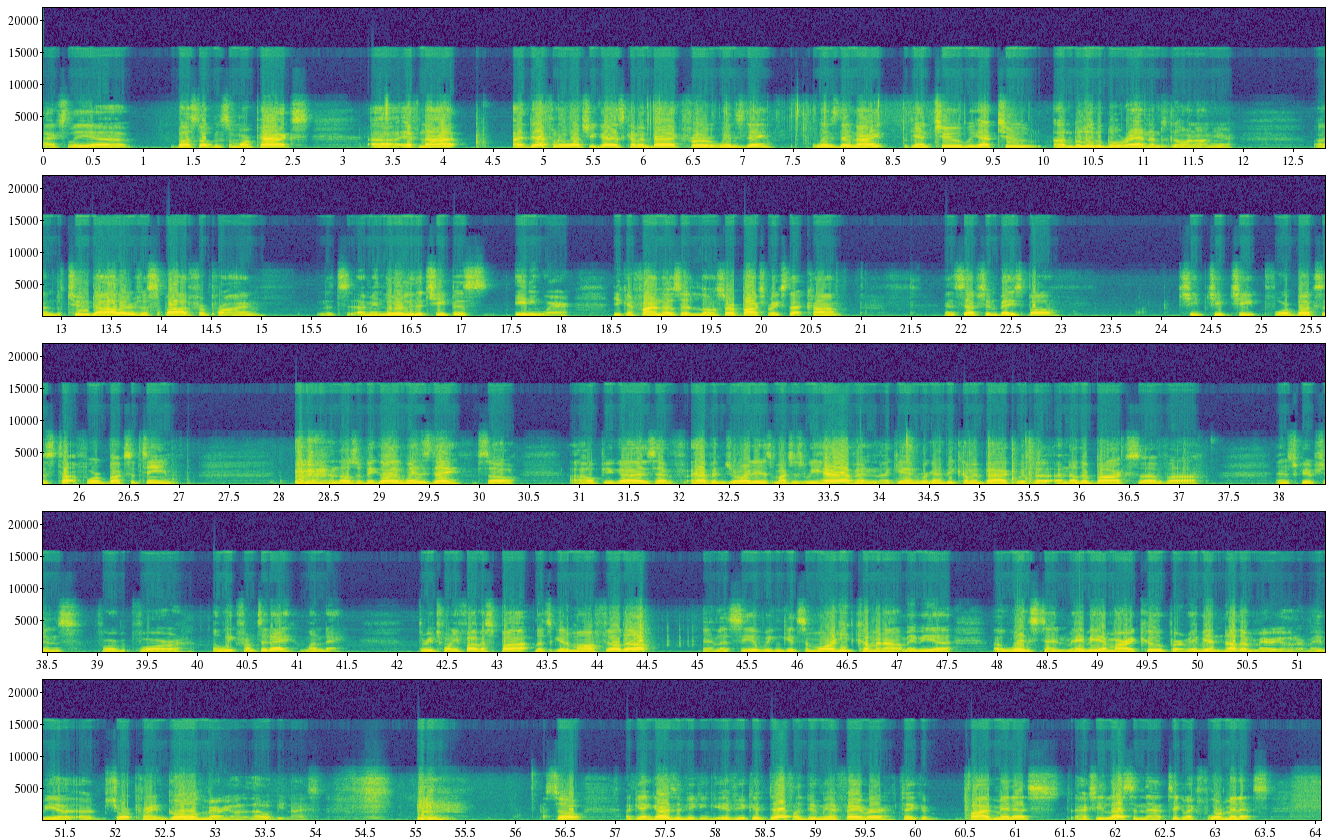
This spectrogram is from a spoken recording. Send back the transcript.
actually uh, bust open some more packs. Uh, if not, I definitely want you guys coming back for Wednesday, Wednesday night. Again, two we got two unbelievable randoms going on here. Um, two dollars a spot for Prime. That's I mean literally the cheapest anywhere. You can find those at LoneStarBoxBreaks.com. Inception Baseball. Cheap, cheap, cheap. Four bucks a four bucks a team. and those will be going Wednesday. So I hope you guys have, have enjoyed it as much as we have. And again, we're going to be coming back with a, another box of uh, inscriptions for for a week from today, Monday. 325 a spot. Let's get them all filled up. And let's see if we can get some more heat coming out. Maybe a, a Winston, maybe a Mari Cooper, maybe another Mariota, maybe a, a short print gold Mariota. That would be nice. so again guys if you can if you could definitely do me a favor take a five minutes, actually less than that, take like four minutes,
